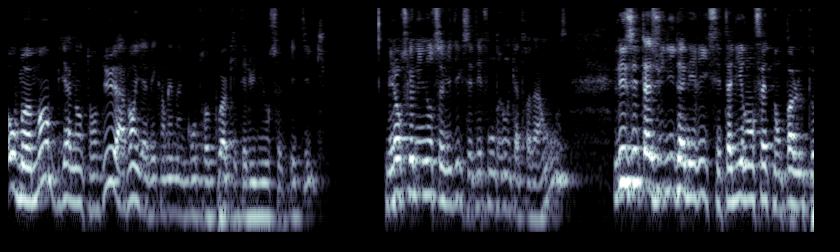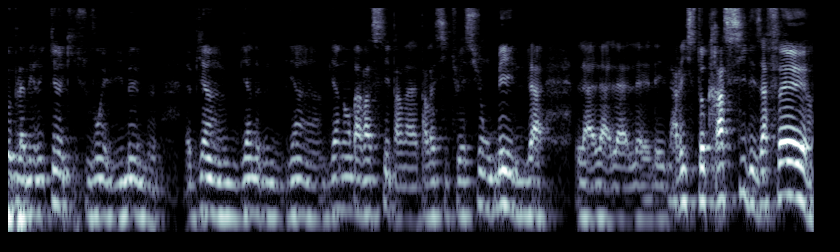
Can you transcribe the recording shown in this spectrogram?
au moment, bien entendu, avant il y avait quand même un contrepoids qui était l'Union soviétique. Mais lorsque l'Union soviétique s'est effondrée en 91, les États-Unis d'Amérique, c'est-à-dire en fait non pas le peuple américain qui souvent est lui-même bien bien bien bien embarrassé par la par la situation, mais la l'aristocratie des affaires,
